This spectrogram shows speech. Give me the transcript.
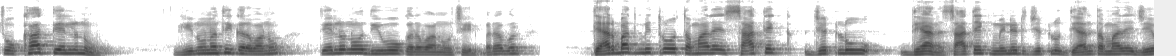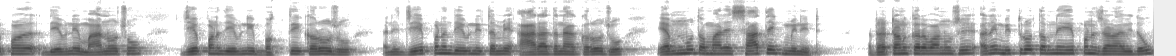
ચોખ્ખા તેલનો, ઘીનો નથી કરવાનો, તેલનો દીવો કરવાનો છે. બરાબર? ત્યારબાદ મિત્રો તમારે સાતેક જેટલું ધ્યાન, સાતેક મિનિટ જેટલું ધ્યાન તમારે જે પણ દેવને માનો છો, જે પણ દેવની ભક્તિ કરો છો અને જે પણ દેવની તમે આરાધના કરો છો, એમનું તમારે સાતેક મિનિટ રટણ કરવાનું છે. અને મિત્રો તમને એ પણ જણાવી દઉં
